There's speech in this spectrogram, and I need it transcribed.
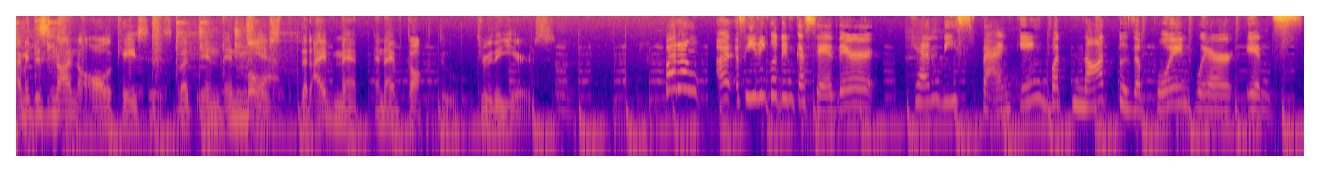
I mean, this is not in all cases, but in, in most that I've met and I've talked to through the years. parang, uh, feeling ko din kasi, there can be spanking, but not to the point where it's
